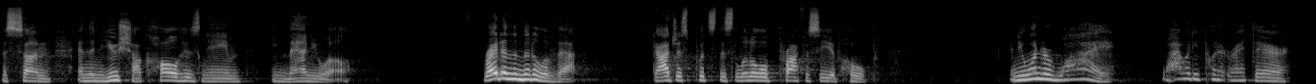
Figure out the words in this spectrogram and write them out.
a son, and then you shall call his name Emmanuel. Right in the middle of that, God just puts this little prophecy of hope. And you wonder why? Why would he put it right there?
